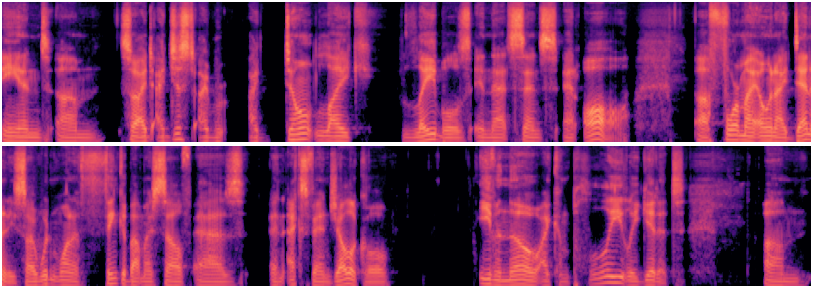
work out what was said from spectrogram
And um, so I, I just I I don't like labels in that sense at all uh, for my own identity. So I wouldn't want to think about myself as an evangelical, even though I completely get it. Um,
